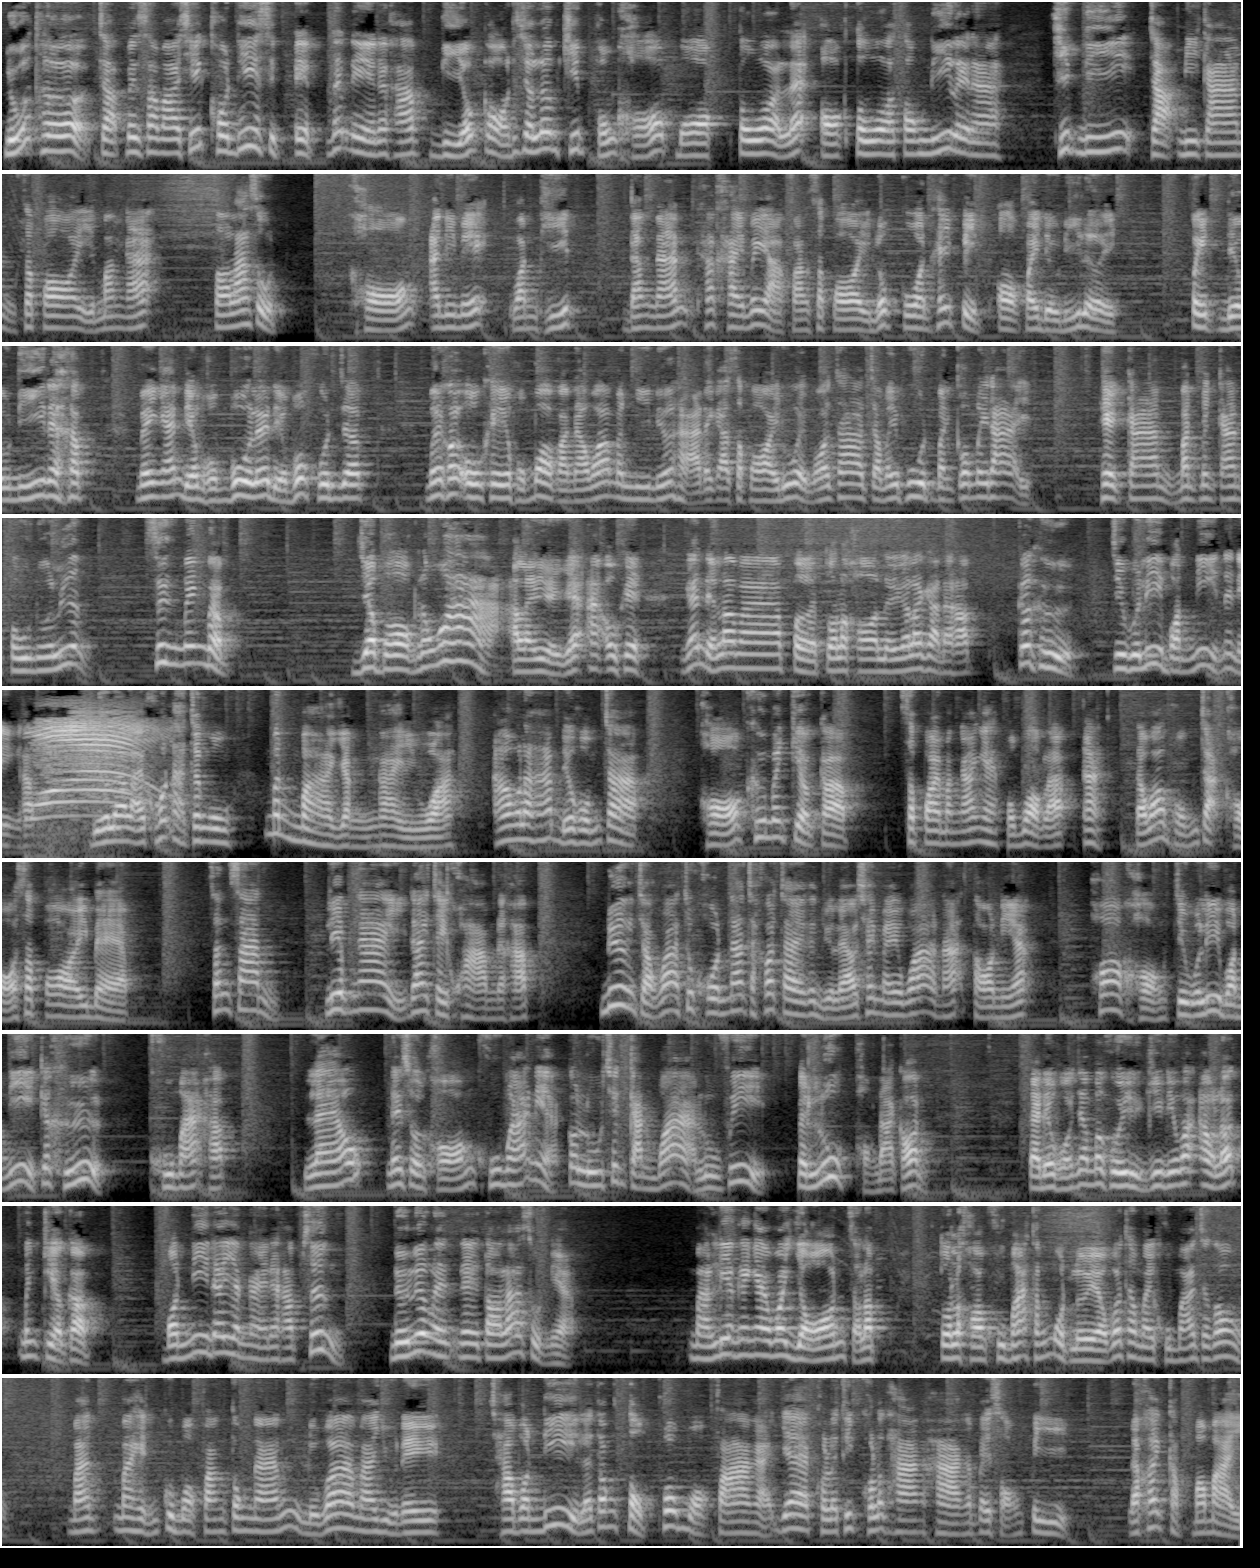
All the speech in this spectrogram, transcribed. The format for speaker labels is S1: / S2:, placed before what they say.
S1: หรือว่าเธอจะเป็นสมาชิกคนที่ 11 นั่นเองนะครับ เดี๋ยวก่อนที่จะเริ่มคลิปผมขอบอกตัวและออกตัวตรงนี้เลยนะ คลิปนี้จะมีการสปอยมังงะตอนล่าสุดของอนิเมะวันพี e ดังนั้นถ้าใครไม่อยากฟังสปอยรบกวนให้ปิดออกไปเดี๋ยวนี้เลย ปิดเดี๋ยวนี้นะครับ ไม่งั้นเดี๋ยวผมพูดแล้วเดี๋ยวพวกคุณจะไม่ค่อยโอเค ผมบอกก่อนนะว่ามันมีเนื้อหาในการสปอยด้วย เพราะถ้าจะไม่พูดมันก็ไม่ได้ เหตุการณ์มันเป็นการปูเนื้อเรื่อง ซึ่งแม่งแบบ อย่าบอกนะว่าอะไรอย่างเงี้ยอะโอเคงั้นเดี๋ยวเรามาเปิดตัวละครเลยก็แล้วกันนะครับ ก็คือจิวเวลรี่บอนนี่นั่นเองครับ เดี๋ยวหลายๆคนอาจจะงงมันมาอย่างไงวะ เอาละครับ เดี๋ยวผมจะขอคือมันเกี่ยวกับสปอยมังงะไงผมบอกแล้วอะแต่ว่าผมจะขอสปอยแบบสั้นๆ เรียบง่ายได้ใจความนะครับ เนื่องจากว่าทุกคนน่าจะเข้าใจกันอยู่แล้วใช่ไหมว่าณตอนนี้พ่อของจิวเวลรี่บอนนี่ก็คือคูมะครับ แล้วในส่วนของคูมะเนี่ยก็รู้เช่นกันว่าลูฟี่เป็นลูกของดากอน แต่เดี๋ยวผมจะมาคุยถึงทีนี้ว่าเอาแล้วมันเกี่ยวกับบอนนี่ได้ยังไงนะครับ ซึ่งเนื้อเรื่องในในตอนล่าสุดเนี่ยมาเรียกง่ายๆว่าย้อนสำหรับตัวละครคูมะทั้งหมดเลยว่าทำไมคูมะจะต้องมามาเห็นกลุ่มหมวกฟางตรงนั้น หรือว่ามาอยู่ในชาวบอนดี้แล้วต้องตบพวกหมวกฟางอะแยกคนละทิศคนละทางห่างกันไป 2 ปี แล้วค่อยกลับมาใหม่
